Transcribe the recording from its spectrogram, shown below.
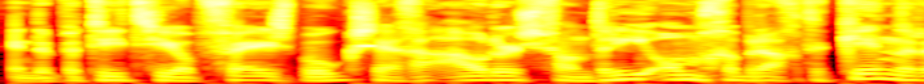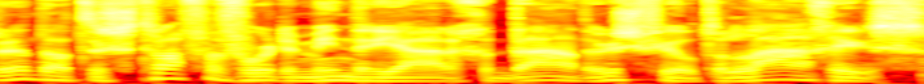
In de petitie op Facebook zeggen ouders van drie omgebrachte kinderen... dat de straffen voor de minderjarige daders veel te laag is.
